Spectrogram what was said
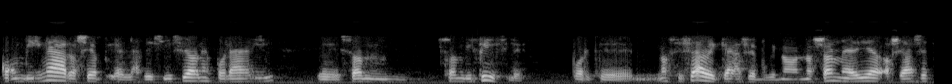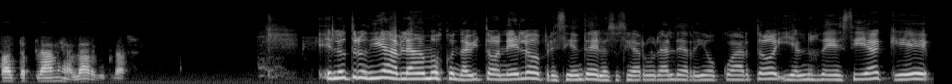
combinar, o sea, las decisiones por ahí eh, son, son difíciles, porque no se sabe qué hace, porque no, no son medidas, o sea, hace falta planes a largo plazo. El otro día hablábamos con David Tonelo, presidente de la Sociedad Rural de Río Cuarto, y él nos decía que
